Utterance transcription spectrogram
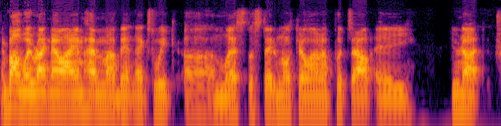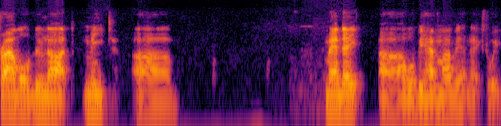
And by the way, right now I am having my event next week, uh, unless the state of North Carolina puts out a do not travel, do not meet uh, mandate. Uh, I will be having my event next week.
